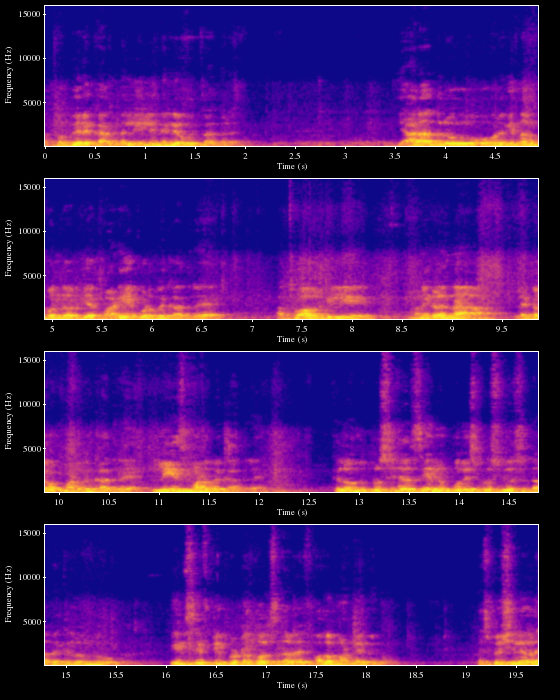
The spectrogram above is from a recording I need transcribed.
ಅಥವಾ ಬೇರೆ ಕಾರಣದಲ್ಲಿ ಇಲ್ಲಿ ನೆಲೆ ಹೋಗ್ತಾ ಇದ್ದಾರೆ. ಯಾರಾದರೂ ಹೊರಗಿನವ್ರು ಬಂದವ್ರಿಗೆ ಬಾಡಿಗೆ ಕೊಡಬೇಕಾದ್ರೆ ಅಥವಾ ಅವ್ರಿಗೆ ಇಲ್ಲಿ ಲೆಟ್ಔಟ್ ಲೆಟ್ ಔಟ್ ಮಾಡಬೇಕಾದ್ರೆ ಲೀಸ್ ಮಾಡಬೇಕಾದ್ರೆ, ಕೆಲವೊಂದು ಪ್ರೊಸೀಜರ್ಸ್ ಏನು ಪೊಲೀಸ್ ಪ್ರೊಸೀಜರ್ಸ್ ಇದ್ದಾವೆ, ಕೆಲವೊಂದು ಏನು ಸೇಫ್ಟಿ ಪ್ರೋಟೋಕಾಲ್ಸ್ ಇದ್ದಾವೆ ಫಾಲೋ ಮಾಡಲೇಬೇಕು. ಎಸ್ಪೆಷಲಿ ಅವ್ರ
